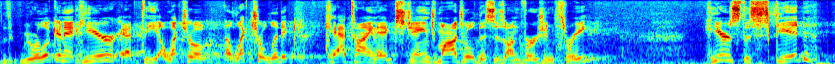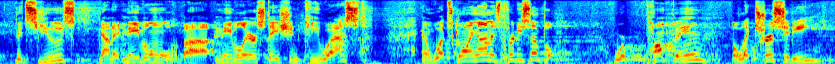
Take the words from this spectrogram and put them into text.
We were looking at here at the electro, electrolytic cation exchange module. This is on version 3. Here's the skid that's used down at Naval, uh, Naval Air Station Key West. And what's going on is pretty simple. We're pumping electricity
